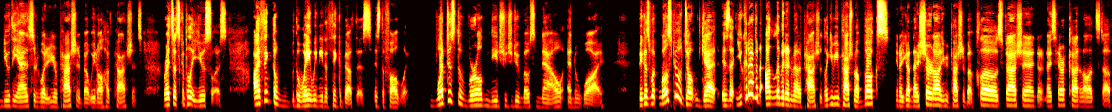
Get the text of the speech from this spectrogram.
knew the answer to what you're passionate about, we'd all have passions, right? So it's completely useless. I think the the way we need to think about this is the following: What does the world need you to do most now, and why? Because what most people don't get is that you can have an unlimited amount of passion. Like you be passionate about books, you know, you got a nice shirt on, you be passionate about clothes, fashion, you know, a nice haircut, and all that stuff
